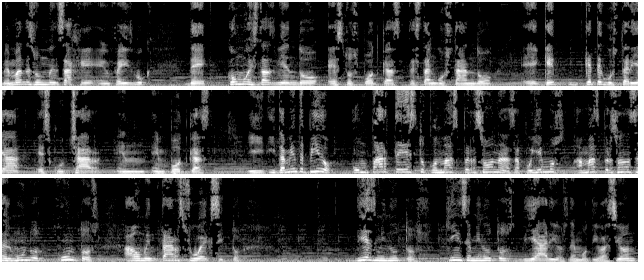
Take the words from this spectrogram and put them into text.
me mandes un mensaje en Facebook de cómo estás viendo estos podcasts, te están gustando, eh, ¿qué, te gustaría escuchar en, podcast. Y, también te pido, comparte esto con más personas, apoyemos a más personas en el mundo juntos a aumentar su éxito. 10 minutos, 15 minutos diarios de motivación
